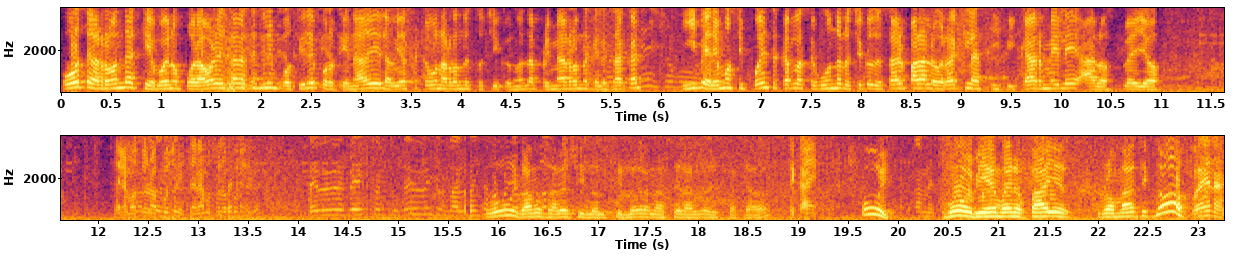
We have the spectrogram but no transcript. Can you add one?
otra ronda que, bueno, por ahora están haciendo imposible porque nadie le había sacado una ronda a estos chicos, no es la primera ronda que le sacan y veremos si pueden sacar la segunda los chicos de Star para lograr clasificar Mele a los playoffs. Tenemos uno Pushy, tenemos uno encerramos, Uy, vamos a ver si, lo- si logran hacer algo destacado. Se cae. Uy, Dame. muy bien, bueno, Fire, Romantic. ¡No! Buena.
